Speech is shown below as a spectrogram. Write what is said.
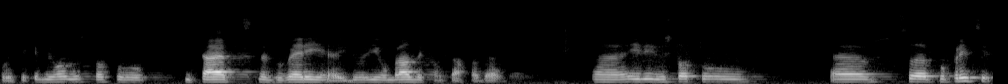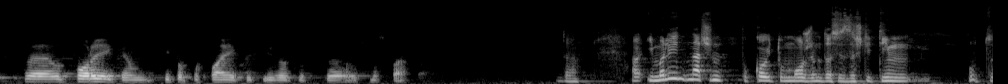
политика, било защото питаят недоверие и дори омраза към Запада, а, или защото а, са по принцип отворени към типа послания, които идват от, от Москва. Да. А, има ли начин по който можем да се защитим от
